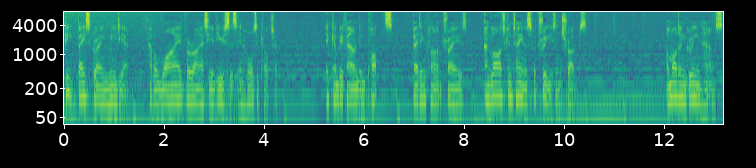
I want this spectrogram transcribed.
Peat-based growing media have a wide variety of uses in horticulture. It can be found in pots, bedding plant trays, and large containers for trees and shrubs. A modern greenhouse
